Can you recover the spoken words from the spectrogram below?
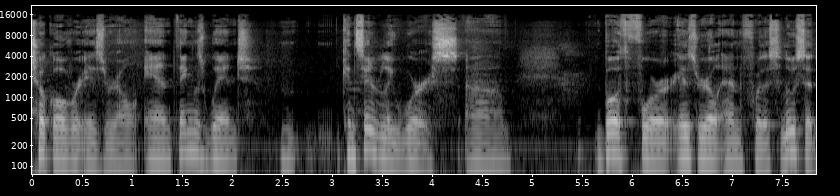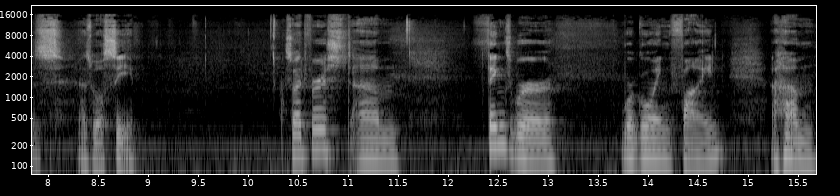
took over Israel, and things went considerably worse, um, both for Israel and for the Seleucids, as we'll see. So at first, um, things were were going fine. Um,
